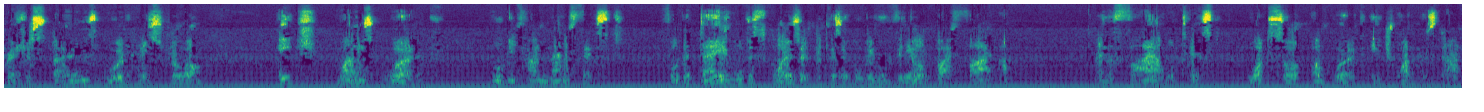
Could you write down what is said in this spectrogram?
precious stones, wood, hay, straw, each one's work will become manifest, for the day will disclose it because it will be revealed by fire, and the fire will test what sort of work each one has done.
